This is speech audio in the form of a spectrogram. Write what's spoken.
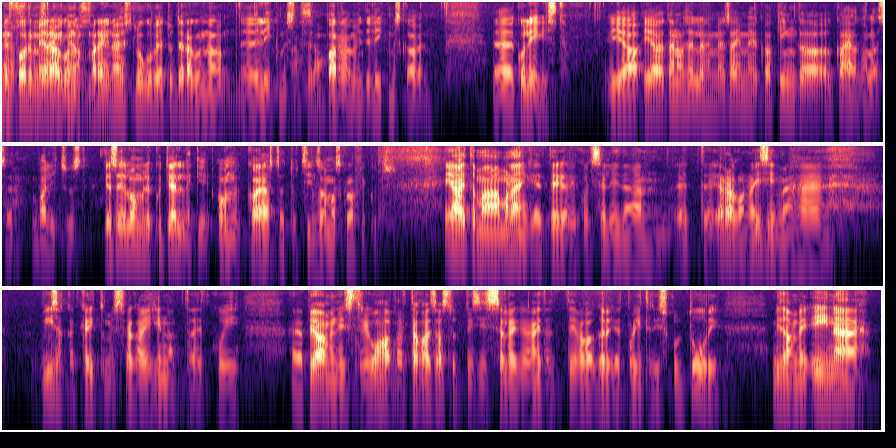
Reformierakonna, ma räägin ühest lugupeetud erakonna äh, liikmest, parlamendi liikmest ka veel, äh, kolleegist. Ja, ja tänu sellele me saime ka kinga Kaja Kallase valitsusest. Ja see loomulikult jällegi on kajastatud siinsamas graafikutes. ja et ma, ma näengi, et tegelikult selline, et erakonna esimehe viisakat käitumist väga ei hinnata, et kui peaministri koha pealt tagasi astuti, siis sellega näidati väga kõrget poliitilist kultuuri, mida me ei näe Äh,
